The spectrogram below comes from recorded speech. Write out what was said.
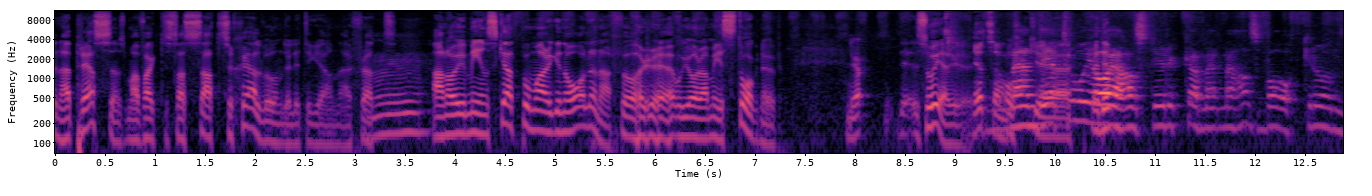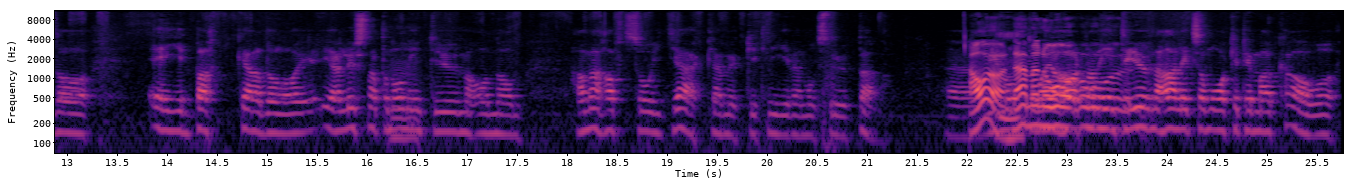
den här pressen som han faktiskt har satt sig själv under lite grann här. För att Mm. han har ju minskat på marginalerna för eh, att göra misstag nu. Ja. Det, så är det ju. Och, men det eh, tror jag det- är hans styrka med, med hans bakgrund och ej backad och jag lyssnade på någon Mm. intervju med honom. Han har haft så jäkla mycket kniven mot strupen. Eh, ja, emot- nej, men och jag har hört någon och- intervju när han liksom åker till Macao och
